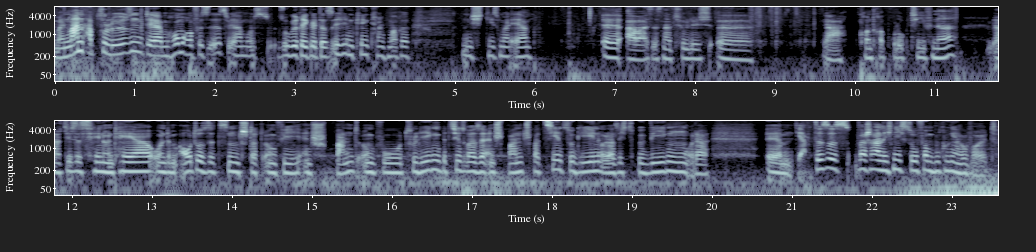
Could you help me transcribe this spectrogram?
meinen Mann abzulösen, der im Homeoffice ist. Wir haben uns so geregelt, dass ich ihn kindkrank mache, nicht diesmal er. Äh, aber es ist natürlich äh, ja, kontraproduktiv, ne? Ja, dieses Hin und Her und im Auto sitzen, statt irgendwie entspannt irgendwo zu liegen, beziehungsweise entspannt spazieren zu gehen oder sich zu bewegen oder ähm, ja, das ist wahrscheinlich nicht so vom Buchinger gewollt.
